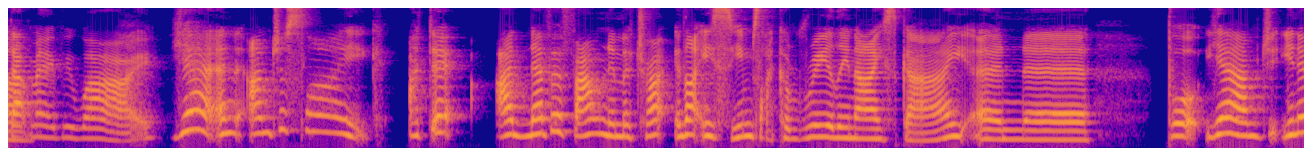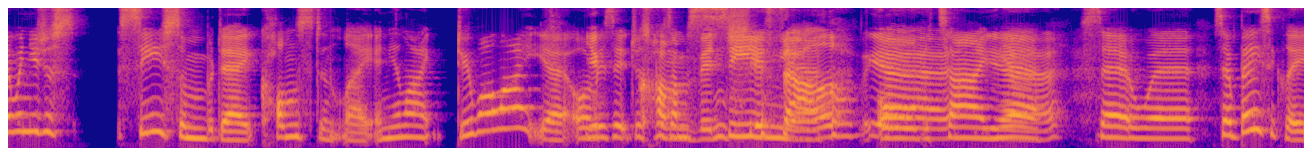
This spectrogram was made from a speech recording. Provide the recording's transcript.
ago. That may be why. Yeah, and I'm just like, I don't. I'd never found him attractive. Like he seems like a really nice guy, and uh, but yeah, I'm. You know when you just see somebody constantly, and you're like, do I like you, or You is it just because I'm seeing yourself. you all the time? Yeah. yeah. So, uh, so basically,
